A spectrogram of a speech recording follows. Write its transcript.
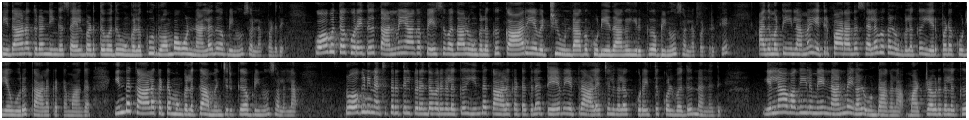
நிதானத்துடன் நீங்கள் செயல்படுத்துவது உங்களுக்கு ரொம்பவும் நல்லது அப்படின்னு சொல்லப்படுது. கோபத்தை குறைத்து தன்மையாக பேசுவதால் உங்களுக்கு காரிய வெற்றி உண்டாகக்கூடியதாக இருக்குது அப்படின்னும் சொல்லப்பட்டிருக்கு. அது மட்டும் இல்லாமல் எதிர்பாராத செலவுகள் உங்களுக்கு ஏற்படக்கூடிய ஒரு காலகட்டமாக. இந்த காலகட்டம் உங்களுக்கு அமைஞ்சிருக்கு அப்படின்னும் சொல்லலாம். ரோகிணி நட்சத்திரத்தில் பிறந்தவர்களுக்கு இந்த காலகட்டத்தில் தேவையற்ற அலைச்சல்களை குறைத்து கொள்வது நல்லது. எல்லா வகையிலுமே நன்மைகள் உண்டாகலாம். மற்றவர்களுக்கு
